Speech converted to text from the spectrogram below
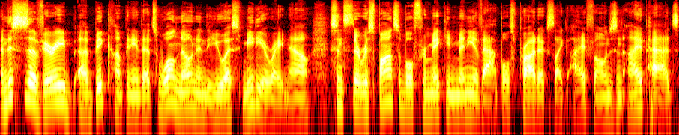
And this is a very uh, big company that's well known in the US media right now since they're responsible for making many of Apple's products like iPhones and iPads.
